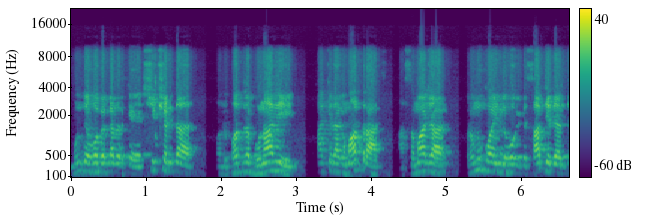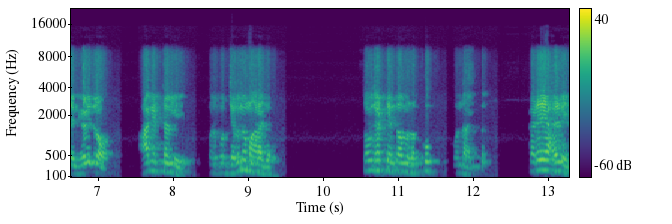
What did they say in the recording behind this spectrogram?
ಮುಂದೆ ಹೋಗ್ಬೇಕಾದ್ರೆ ಶಿಕ್ಷಣದ ಒಂದು ಭದ್ರ ಬುನಾದಿ ಹಾಕಿದಾಗ ಮಾತ್ರ ಆ ಸಮಾಜ ಪ್ರಮುಖವಾಗಿ ಹೋಗಕ್ಕೆ ಸಾಧ್ಯತೆ ಅಂತ ಹೇಳಿದ್ರು ಆ ನಿಟ್ಟಿನಲ್ಲಿ ಪರಪುರ ಜಗನು ಮಹಾರಾಜರು. ಸೋಮಘಟ್ಟಿ ಅಂತ ಒಂದು ಕು ಒಂದು ಕಡೆಯ ಹಳ್ಳಿ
